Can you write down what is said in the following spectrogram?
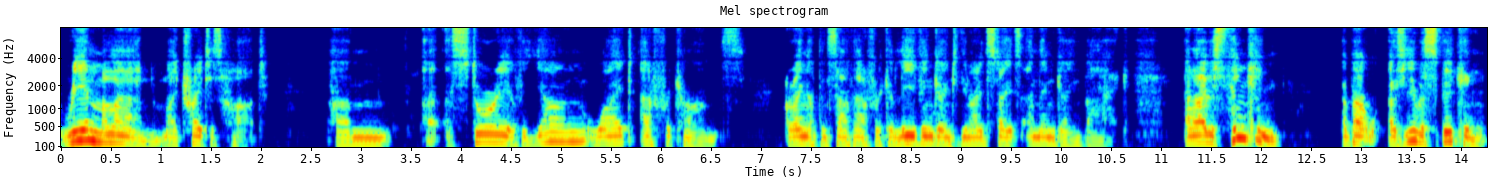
Rian Malan, My Traitor's Heart, um, a, a, story of a young white Afrikaans growing up in South Africa, leaving, going to the United States, and then going back. And I was thinking about, as you were speaking,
